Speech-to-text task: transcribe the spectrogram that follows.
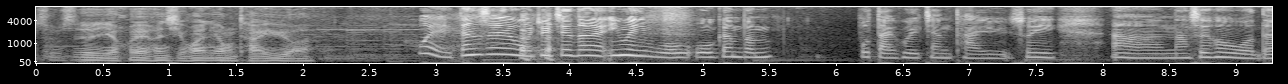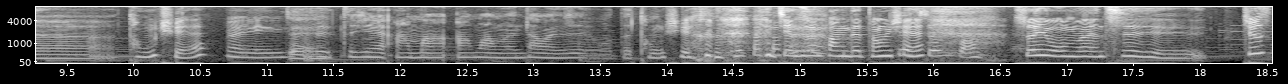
是不是也会很喜欢用台语啊？会，但是我就觉得，因为我我根本不太会讲台语，所以嗯、呃那时候我的同学，对对。这这些阿妈阿妈们，他们是我的同学，健身房的同学。健，身房。所以我们是就是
